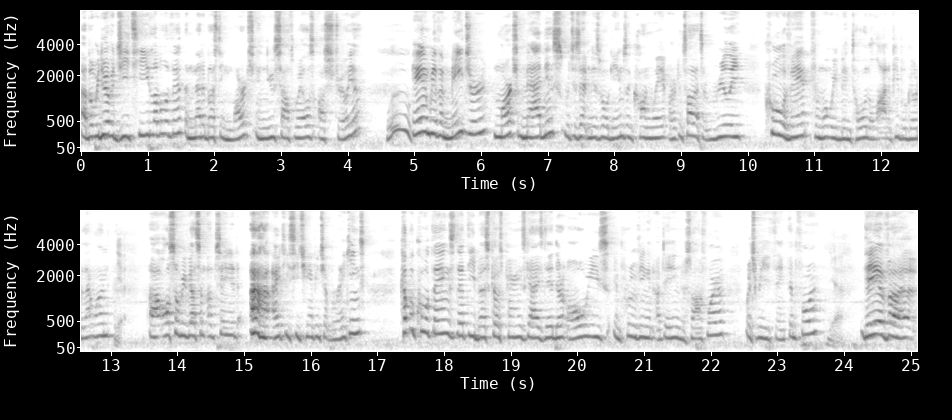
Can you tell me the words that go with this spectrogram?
Uh, but we do have a GT level event, the Meta Busting March in New South Wales, Australia. Woo. And we have a major March Madness, which is at Miswell Games in Conway, Arkansas. That's a really cool event from what we've been told. A lot of people go to that one. Yeah. Uh, also, we've got some updated ITC Championship rankings. Couple cool things that the Best Coast Pairings guys did. They're always improving and updating their software, which we thank them for. Yeah. They have a,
